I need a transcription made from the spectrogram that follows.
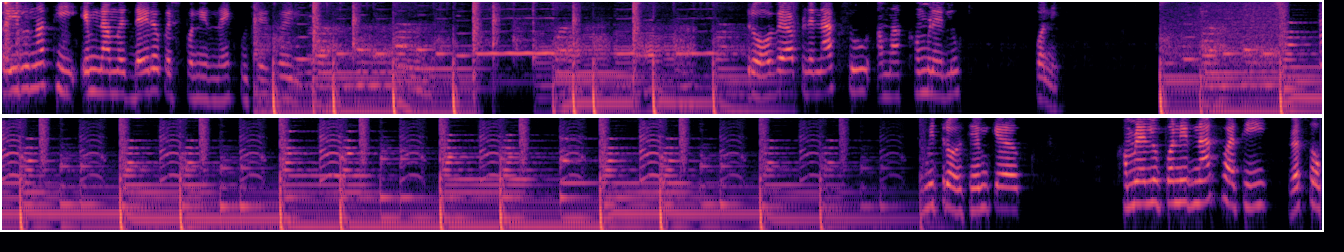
કર્યું નથી. એમનામાં ડાયરેક્ટ જ પનીર નાખ્યું છે. જોઈ લો હવે આપણે નાખશું આમાં ખમણેલું પનીર. મિત્રો, જેમ કે ખમણેલું પનીર નાખવાથી રસો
